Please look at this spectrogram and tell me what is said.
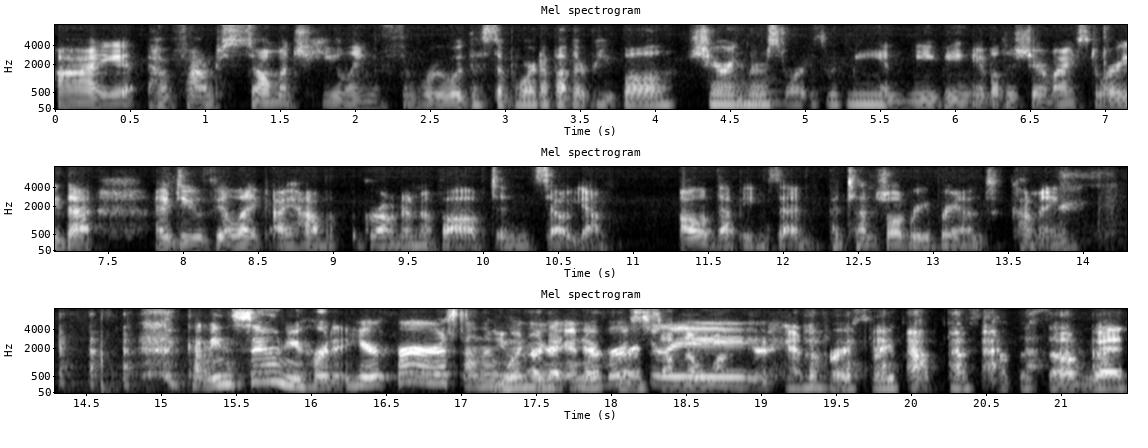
I have found so much healing through the support of other people sharing their Mhm. stories with me and me being able to share my story that I do feel like I have grown and evolved. And so, yeah, all of that being said, potential rebrand coming. Coming soon. You heard it here first on the You one heard year it here first on the one year anniversary. anniversary podcast episode with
